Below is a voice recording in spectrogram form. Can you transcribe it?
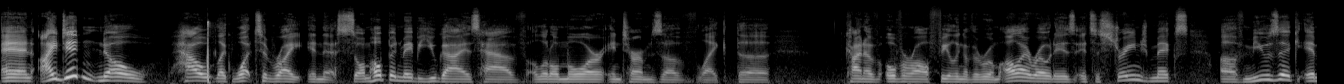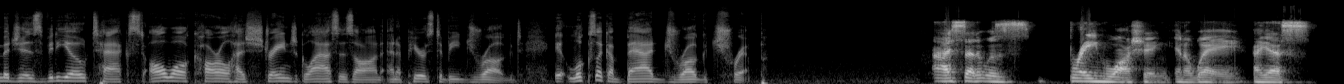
And I didn't know how like what to write in this, so I'm hoping maybe you guys have a little more in terms of like the kind of overall feeling of the room. All I wrote is it's a strange mix of music, images, video, text, all while Carl has strange glasses on and appears to be drugged. It looks like a bad drug trip. I said it was brainwashing in a way, I guess.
